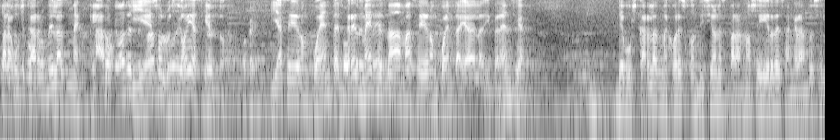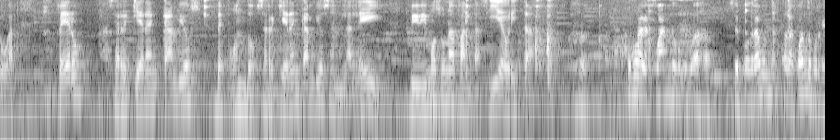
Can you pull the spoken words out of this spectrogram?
para buscar las claro y eso lo estoy haciendo y ya se dieron cuenta en tres, meses, nada más se dieron cuenta ya de la diferencia de buscar las mejores condiciones para no seguir desangrando ese lugar pero se requieren cambios de fondo se requieren cambios en la ley vivimos una fantasía ahorita ¿Cómo ¿Para cuándo? ¿Se podrá volver? ¿Para cuándo? Porque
